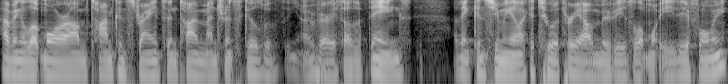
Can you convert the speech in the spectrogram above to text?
having a lot more um, time constraints and time management skills with you know various other things. I think consuming like a two or three hour movie is a lot more easier for me.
